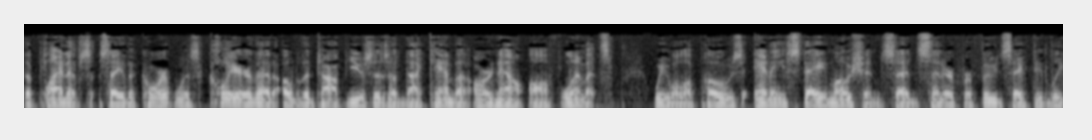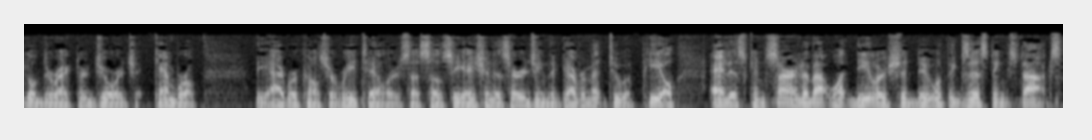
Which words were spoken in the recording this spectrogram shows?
The plaintiffs say the court was clear that over-the-top uses of dicamba are now off limits. We will oppose any stay motion, said Center for Food Safety Legal Director George Kimbrell. The Agriculture Retailers Association is urging the government to appeal and is concerned about what dealers should do with existing stocks.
